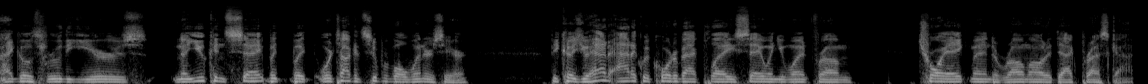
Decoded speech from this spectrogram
I go through the years. Now you can say but but we're talking Super Bowl winners here because you had adequate quarterback play say when you went from Troy Aikman to Romo to Dak Prescott.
